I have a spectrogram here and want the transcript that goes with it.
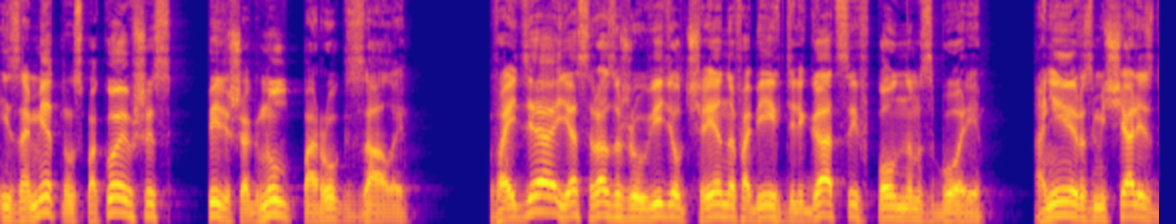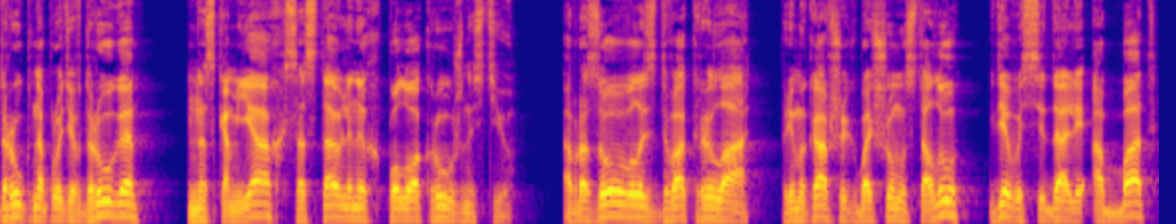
и, заметно успокоившись, перешагнул порог залы. Войдя, я сразу же увидел членов обеих делегаций в полном сборе. Они размещались друг напротив друга на скамьях, составленных полуокружностью. Образовывалось два крыла, примыкавших к большому столу, где восседали аббат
